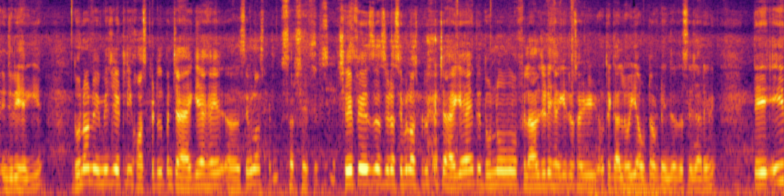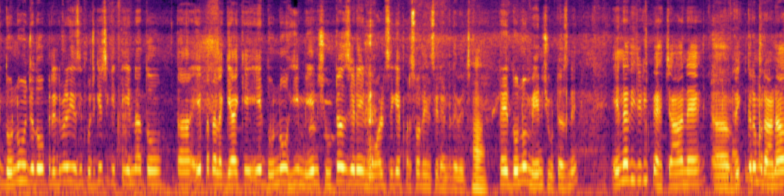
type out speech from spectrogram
ਇੰਜਰੀ ਹੈਗੀ ਹੈ। ਦੋਨਾਂ ਨੂੰ ਇਮੀਡੀਏਟਲੀ ਹਸਪੀਟਲ ਪਹੁੰਚਾਇਆ ਗਿਆ ਹੈ ਸਿਵਲ ਹਸਪੀਟਲ ਸਰ ਸ਼ੇਫ 6 ਫੇਜ਼ ਜਿਹੜਾ ਸਿਵਲ ਹਸਪੀਟਲ ਪਹੁੰਚਾਇਆ ਗਿਆ ਹੈ ਤੇ ਦੋਨੋਂ ਫਿਲਹਾਲ ਜਿਹੜੇ ਹੈਗੇ ਜੋ ਸਾਡੀ ਉੱਥੇ ਗੱਲ ਹੋਈ ਆਊਟ ਆਫ ਡੇਂਜਰ ਦੱਸੇ ਜਾ ਰਹੇ ਨੇ। ਤੇ ਇਹ ਦੋਨੋਂ ਜਦੋਂ ਪ੍ਰੀਲਿਮਿਨਰੀ ਅਸੀਂ ਪੁੱਛਗਿੱਛ ਕੀਤੀ ਇਹਨਾਂ ਤੋਂ ਤਾਂ ਇਹ ਪਤਾ ਲੱਗਿਆ ਕਿ ਇਹ ਦੋਨੋਂ ਹੀ ਮੇਨ ਸ਼ੂਟਰਸ ਜਿਹੜੇ ਇਨਵੋਲਡ ਸੀਗੇ ਪਰਸੋਂ ਦੇ ਇਨਸੀਡੈਂਟ ਦੇ ਵਿੱਚ। ਤੇ ਦੋਨੋਂ ਮੇਨ ਸ਼ੂਟਰਸ ਨੇ। ਇਹਨਾਂ ਦੀ ਜਿਹੜੀ ਪਹਿਚਾਨ ਹੈ ਵਿਕਰਮ ਰਾਣਾ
